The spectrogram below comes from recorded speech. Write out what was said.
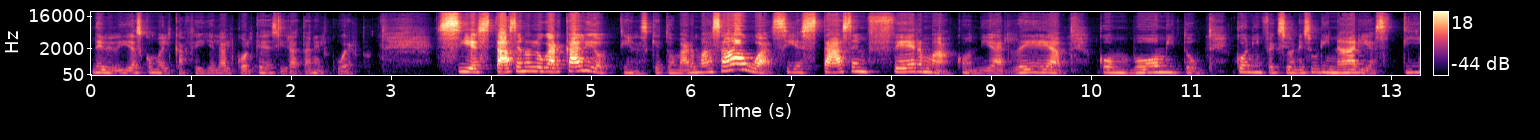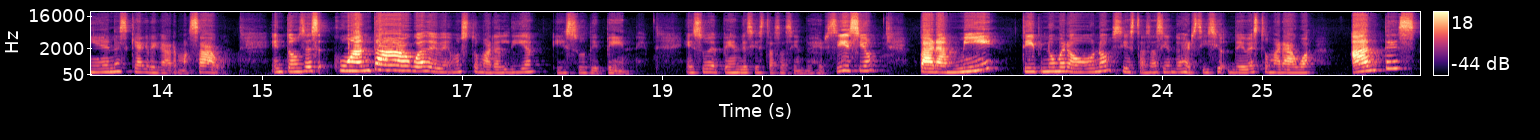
de bebidas como el café y el alcohol que deshidratan el cuerpo. Si estás en un lugar cálido, tienes que tomar más agua. Si estás enferma con diarrea, con vómito, con infecciones urinarias, tienes que agregar más agua. Entonces, ¿cuánta agua debemos tomar al día? Eso depende. Eso depende si estás haciendo ejercicio. Para mí, tip número uno, si estás haciendo ejercicio, debes tomar agua antes,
